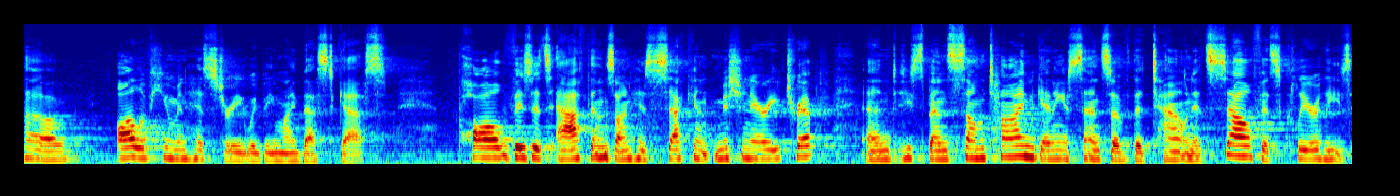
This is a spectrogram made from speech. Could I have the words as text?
Uh, all of human history would be my best guess. Paul visits Athens on his second missionary trip, and he spends some time getting a sense of the town itself. It's clear he's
